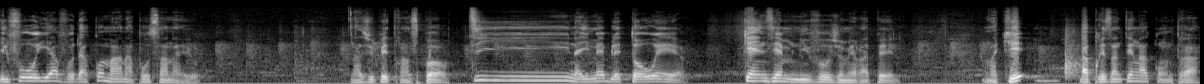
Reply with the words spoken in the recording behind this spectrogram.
il faut oya vodacom aa na posa na yo. Nazwi mpe transport. Ti na immeuble tower 15e niveau je me rappelle. Nake baprésente nga contrat.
